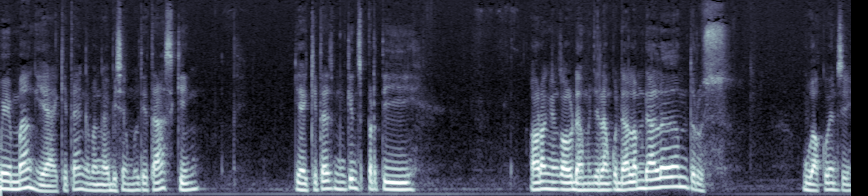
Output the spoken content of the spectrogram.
memang ya kita memang nggak bisa multitasking. Ya kita mungkin seperti orang yang kalau udah menjelam ke dalam-dalam terus gua akuin sih.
